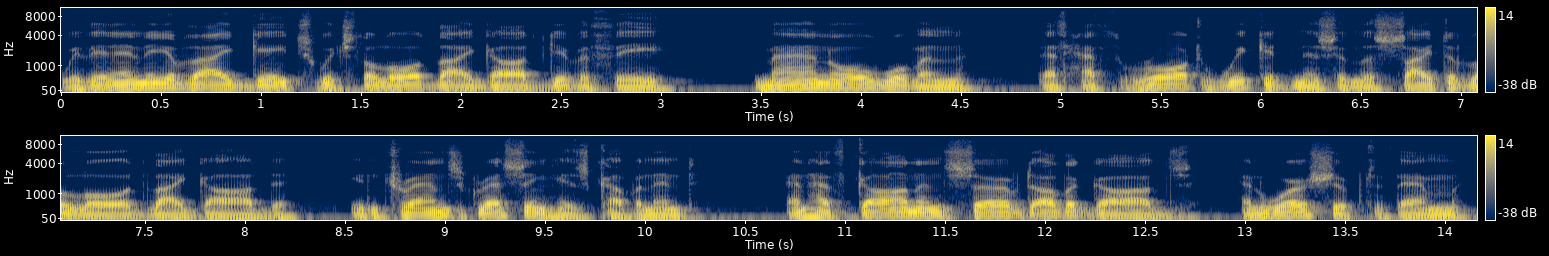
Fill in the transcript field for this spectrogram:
within any of thy gates which the Lord thy God giveth thee, man or woman that hath wrought wickedness in the sight of the Lord thy God, in transgressing his covenant, and hath gone and served other gods, and worshipped them,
